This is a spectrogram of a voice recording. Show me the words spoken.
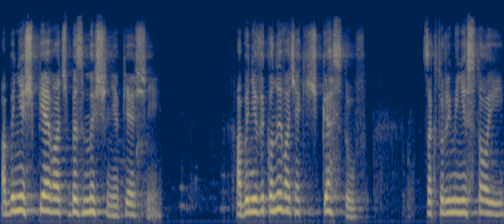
aby nie śpiewać bezmyślnie pieśni, aby nie wykonywać jakichś gestów, za którymi nie stoi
